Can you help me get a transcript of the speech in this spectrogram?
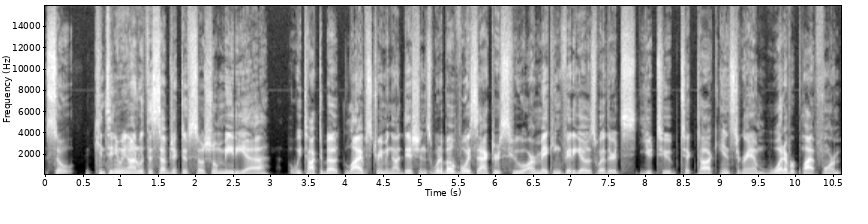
So, continuing on with the subject of social media, we talked about live streaming auditions. What about voice actors who are making videos, whether it's YouTube, TikTok, Instagram, whatever platform,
